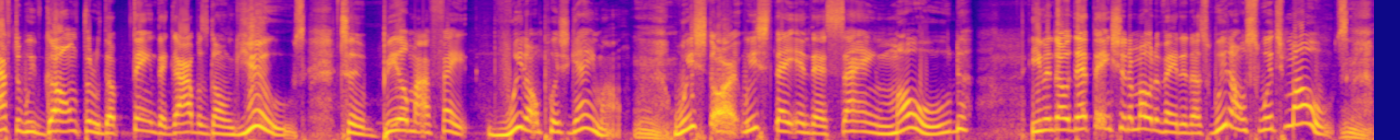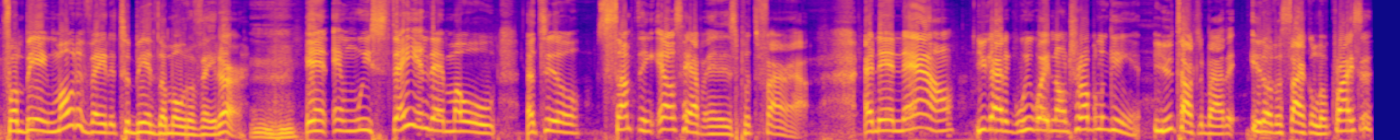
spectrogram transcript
after we've gone through the thing that God was going to use to build my faith, we don't push game on. Mm. We start, we stay in that same mode. Even though that thing should have motivated us, we don't switch modes mm. from being motivated to being the motivator. Mm-hmm. And and we stay in that mode until something else happens and it's put the fire out. And then now you got to we waiting on trouble again. You talked about it, you know, the cycle of crisis.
